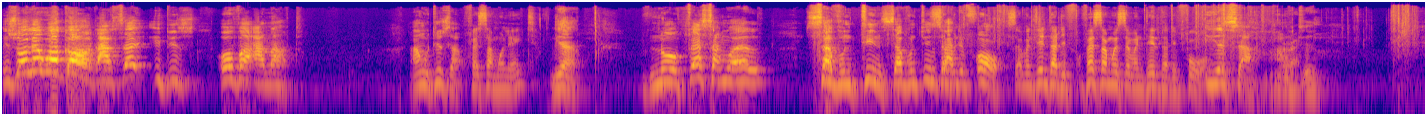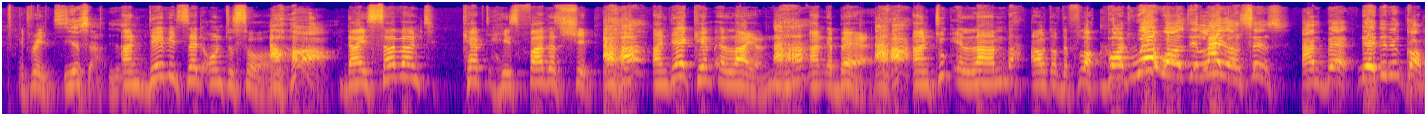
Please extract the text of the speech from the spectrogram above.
It's only what God has said it is over and out. I'm with you, sir. First Samuel 8. Yeah. No, First Samuel 17, 17, 34. 1734. First Samuel 1734. Yes, sir. With you. It reads. Yes, sir. Yes. And David said unto Saul, Aha. Thy servant kept his father's sheep. Uh-huh. And there came a lion Uh-huh. and a bear Uh-huh. and took a lamb out of the flock. But where was the lion since and bear? They didn't come.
